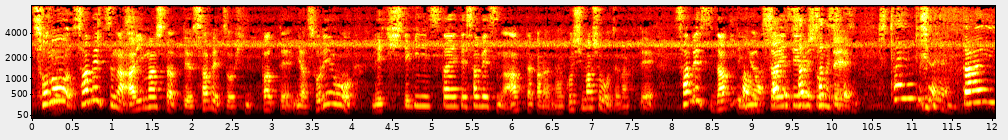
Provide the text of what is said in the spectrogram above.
す。そよの差別がありましたっていう差別を引っ張っていやそれを歴史的に伝えて差別があったからなくしましょうじゃなくて差別だって今は差訴えてる人って別伝えようとしないじゃない。訴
